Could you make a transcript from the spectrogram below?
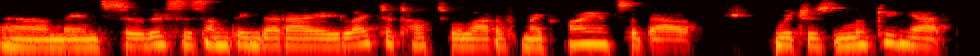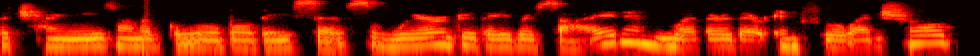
Um, and so this is something that I like to talk to a lot of my clients about, which is looking at the Chinese on a global basis. Where do they reside and whether they're influential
